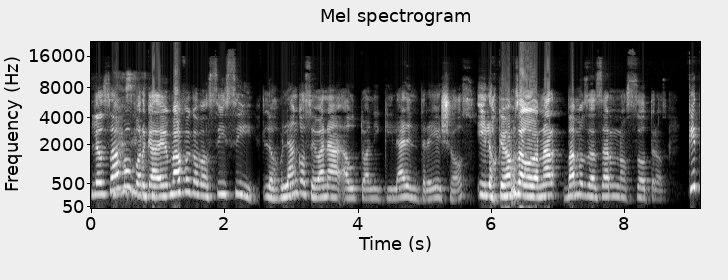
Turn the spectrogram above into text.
Los amo porque además fue como, sí, sí, los blancos se van a autoaniquilar entre ellos y los que vamos a gobernar vamos a ser nosotros. ¿Qué te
